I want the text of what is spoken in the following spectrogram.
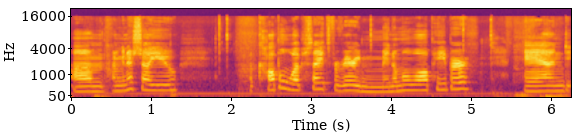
Um, I'm going to show you a couple websites for very minimal wallpaper. And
